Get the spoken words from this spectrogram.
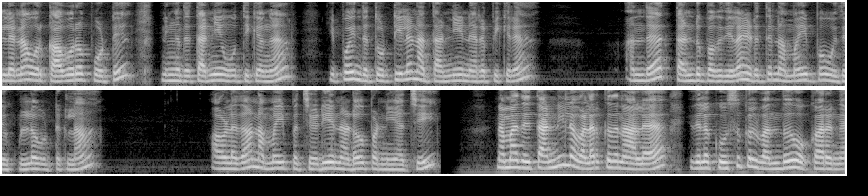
இல்லைன்னா ஒரு கவரோ போட்டு நீங்கள் இந்த தண்ணியை ஊற்றிக்கங்க இப்போ இந்த தொட்டியில் நான் தண்ணியை நிரப்பிக்கிறேன். அந்த தண்டு பகுதியெல்லாம் எடுத்து நம்ம இப்போ இதுக்குள்ளே விட்டுக்கலாம். அவ்வளோதான் நம்ம இப்போ செடியை நடவு பண்ணியாச்சு. நம்ம அதை தண்ணியில் வளர்க்கறதுனால இதில் கொசுக்கள் வந்து உட்காருங்க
